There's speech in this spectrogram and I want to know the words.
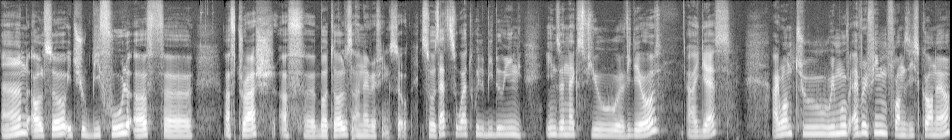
And also it should be full of uh, of trash, of uh, bottles and everything. So, so that's what we'll be doing in the next few uh, videos, I guess. I want to remove everything from this corner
